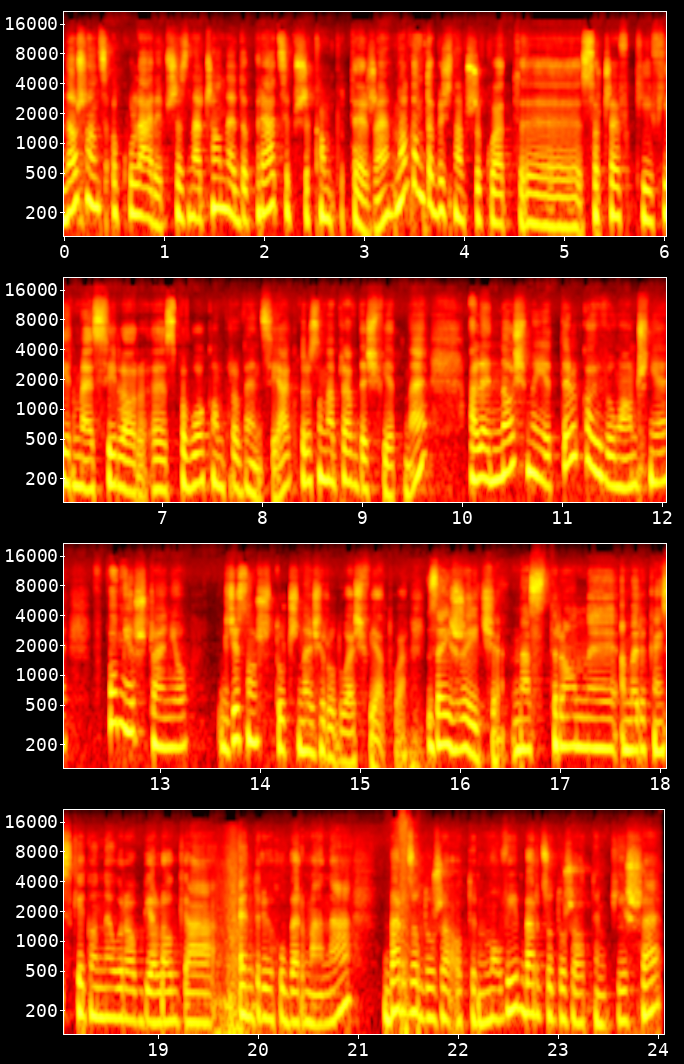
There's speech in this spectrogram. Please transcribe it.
Nosząc okulary przeznaczone do pracy przy komputerze, mogą to być na przykład e, soczewki firmy Silor e, z powłoką Provencja, które są naprawdę świetne, ale nośmy je tylko i wyłącznie w pomieszczeniu, gdzie są sztuczne źródła światła. Zajrzyjcie na strony amerykańskiego neurobiologa Andrew Hubermana. Bardzo dużo o tym mówi, bardzo dużo o tym pisze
